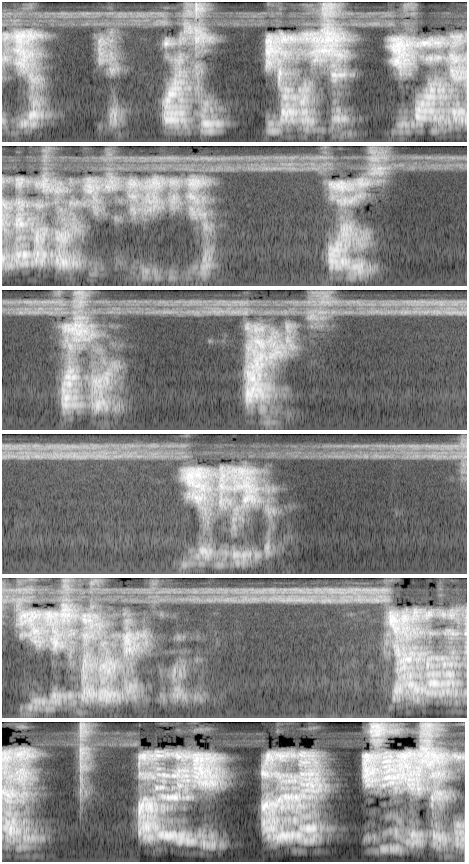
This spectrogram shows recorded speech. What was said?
लीजिएगा, ठीक है? और इसको डिकम्पोजिशन ये फॉलो क्या करता है? फ़र्स्ट ऑर्डर रिएक्शन ये भी लिख लीजिएगा फॉलोज फ़र्स्ट ऑर्डर काइनेटिक्स ये अपने को लेट करना है कि ये रिएक्शन फ़र्स्ट ऑर्डर काइनेटिक्स को फॉलो करती है। यहाँ तक बात समझ में आ गया अब जरा देखिए, अगर मैं इसी रिएक्शन को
